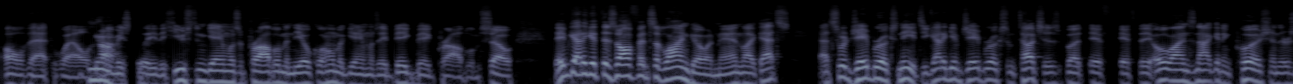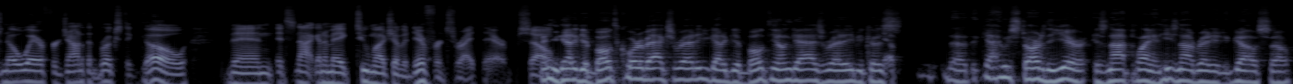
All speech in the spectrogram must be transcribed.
all that well. No. Obviously, the Houston game was a problem and the Oklahoma game was a big, big problem. So they've got to get this offensive line going, man. Like that's that's what Jay Brooks needs. You got to give Jay Brooks some touches, but if if the O line's not getting pushed and there's nowhere for Jonathan Brooks to go, then it's not going to make too much of a difference right there. So And you got to get both quarterbacks ready. You got to get both young guys ready because the, the guy who started the year is not playing. He's not ready to go. So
